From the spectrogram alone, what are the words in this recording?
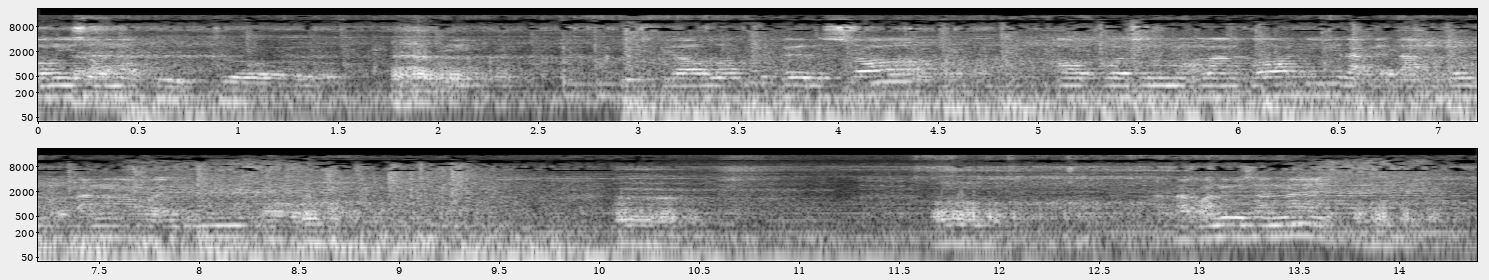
Wong iso mok bodho. Jadi, Gusti Allah ku pirsa apa sing mok lakoni ra ketamtu tekan awake dhewe. Takoni wisan nae.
